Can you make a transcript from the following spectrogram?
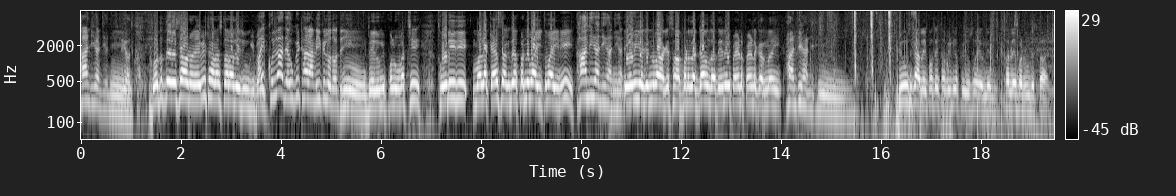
ਹਾਂਜੀ ਹਾਂਜੀ ਹਾਂਜੀ ਲਿਓ ਦਿਖਾ ਦੇ। ਦੁੱਧ ਤੇਰੇ ਹਿਸਾਬ ਨਾਲ ਇਹ ਵੀ 18 17 ਦੇ ਜੂਗੀ ਬਾਈ। ਬਾਈ ਖੁੱਲਾ ਦੇਊਗੀ 18 20 ਕਿਲੋ ਦੁੱਧ ਜੀ। ਹੂੰ ਦੇ ਜੂਗੀ ਪਲੂ ਬੱਚੀ ਥੋੜੀ ਜੀ ਮਤਲਬ ਕਹਿ ਸਕਦੇ ਆਪਾਂ ਨਵਾਈ ਧਵਾਈ ਨਹੀਂ। ਹਾਂਜੀ ਹਾਂਜੀ ਹਾਂਜੀ ਹਾਂਜੀ। ਇਹ ਵੀ ਅਜੇ ਨਵਾ ਕੇ ਸਾਬਣ ਲੱਗਾ ਹੁੰਦਾ ਤੇ ਇਹਨੇ ਪੈਂਡ ਪੈਂਡ ਕਰਨਾ ਸੀ। ਹਾਂਜੀ ਹਾਂਜੀ। ਹੂੰ। ਪਿਊਸ ਕਰ ਲਈ ਪਤਾ ਇੱਥੋਂ ਵੀਡੀਓ ਪਿਊਸ ਹੋ ਜਾਂਦੀ ਹੁੰਦੀ। ਥੱਲੇ ਬਟਨ ਦਿੱਤਾ। ਹੈ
